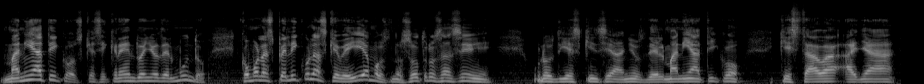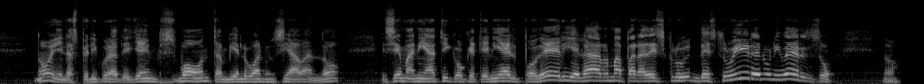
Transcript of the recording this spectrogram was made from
maniáticos que se creen dueños del mundo, como las películas que veíamos nosotros hace unos 10, 15 años del maniático que estaba allá, ¿no? Y en las películas de James Bond también lo anunciaban, ¿no? Ese maniático que tenía el poder y el arma para destruir el universo, ¿no?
